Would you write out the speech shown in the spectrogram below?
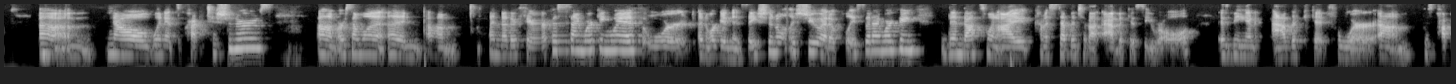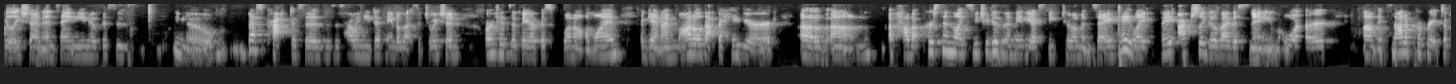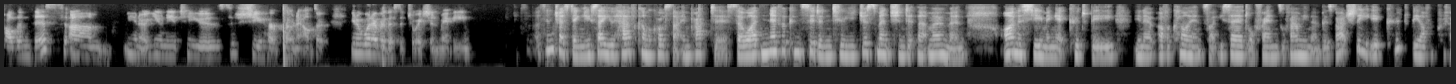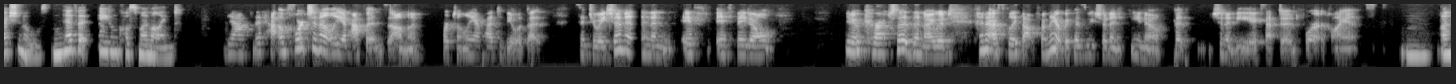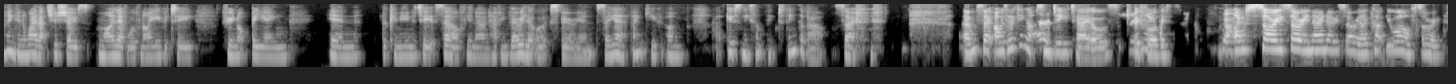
Um, now, when it's practitioners um, or someone, an, um, another therapist I'm working with, or an organizational issue at a place that I'm working, then that's when I kind of step into that advocacy role as being an advocate for um, this population and saying, you know, this is, you know, best practices. This is how we need to handle that situation. Or if it's a therapist one-on-one, again, I model that behavior of um, of how that person likes to be treated, and then maybe I speak to them and say, hey, like they actually go by this name, or um, it's not appropriate to call them this. Um, you know, you need to use she, her pronouns, or you know, whatever the situation may be. That's interesting. You say you have come across that in practice. So I'd never considered until you just mentioned it that moment. I'm assuming it could be, you know, other clients, like you said, or friends or family members, but actually it could be other professionals. Never even crossed my mind. Yeah, it ha- unfortunately it happens. Um, unfortunately, I've had to deal with that situation, and then if if they don't you know correct it then i would kind of escalate that from there because we shouldn't you know but shouldn't be accepted for our clients. Mm. I think in a way that just shows my level of naivety through not being in the community itself, you know, and having very little experience. So yeah, thank you. Um, that gives me something to think about. So, um, so I was looking up some details before this. Oh, sorry, sorry, no, no, sorry, I cut you off. Sorry.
